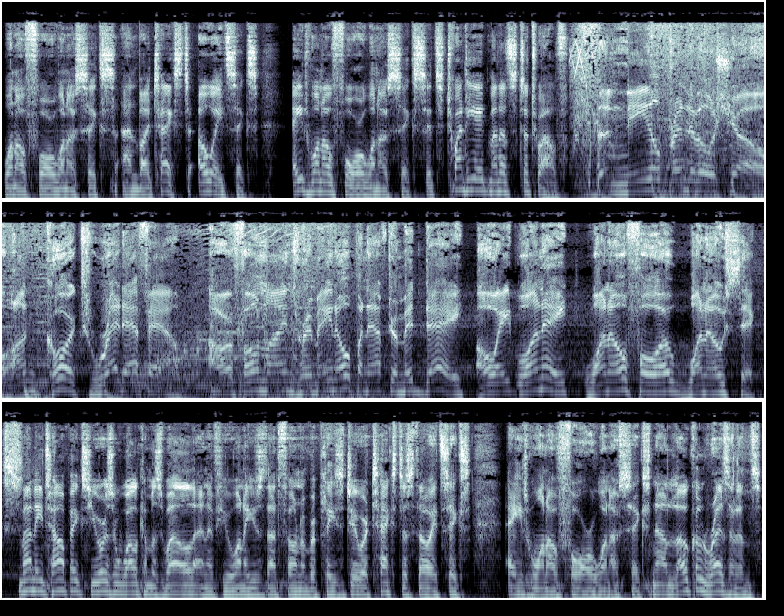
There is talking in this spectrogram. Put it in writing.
104 106 and by text 086 8104 106. It's 28 minutes to 12. The Neil Prendeville Show on Cork's Red FM. Our phone lines remain open after midday 0818 104 106. Many topics. Yours are welcome as well. And if you want to use that phone number, please do or text us though 86 8104 106. Now, local residents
